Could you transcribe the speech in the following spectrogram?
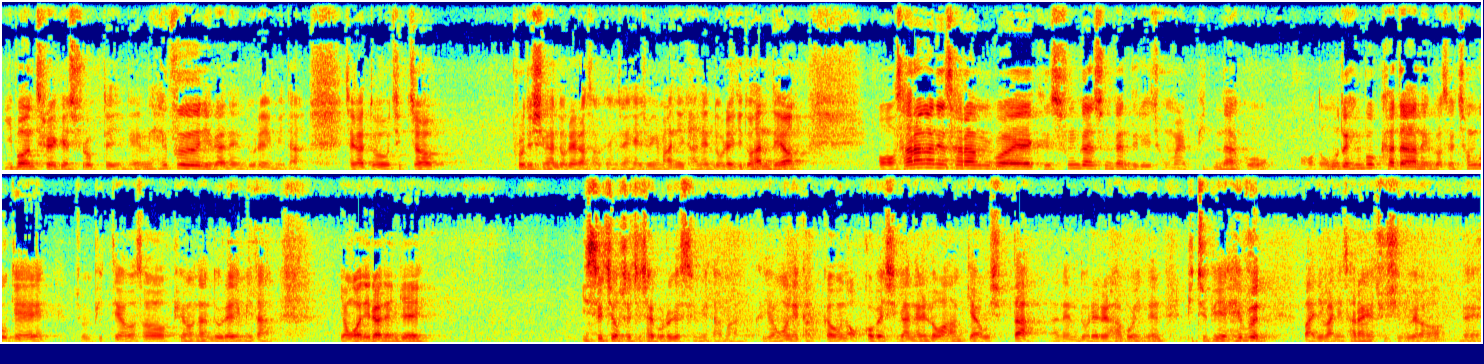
이번 트랙에 수록되어 있는 Heaven이라는 노래입니다. 제가 또 직접 프로듀싱한 노래라서 굉장히 애정이 많이 가는 노래기도 한데요. 어, 사랑하는 사람과의 그 순간순간들이 정말 빛나고 어, 너무도 행복하다는 것을 천국에 좀 빗대어서 표현한 노래입니다. 영원이라는 게 있을지 없을지 잘 모르겠습니다만 그 영원에 가까운 억겁의 시간을 너와 함께 하고 싶다라는 노래를 하고 있는 B2B의 헤븐 많이 많이 사랑해 주시고요. 네.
